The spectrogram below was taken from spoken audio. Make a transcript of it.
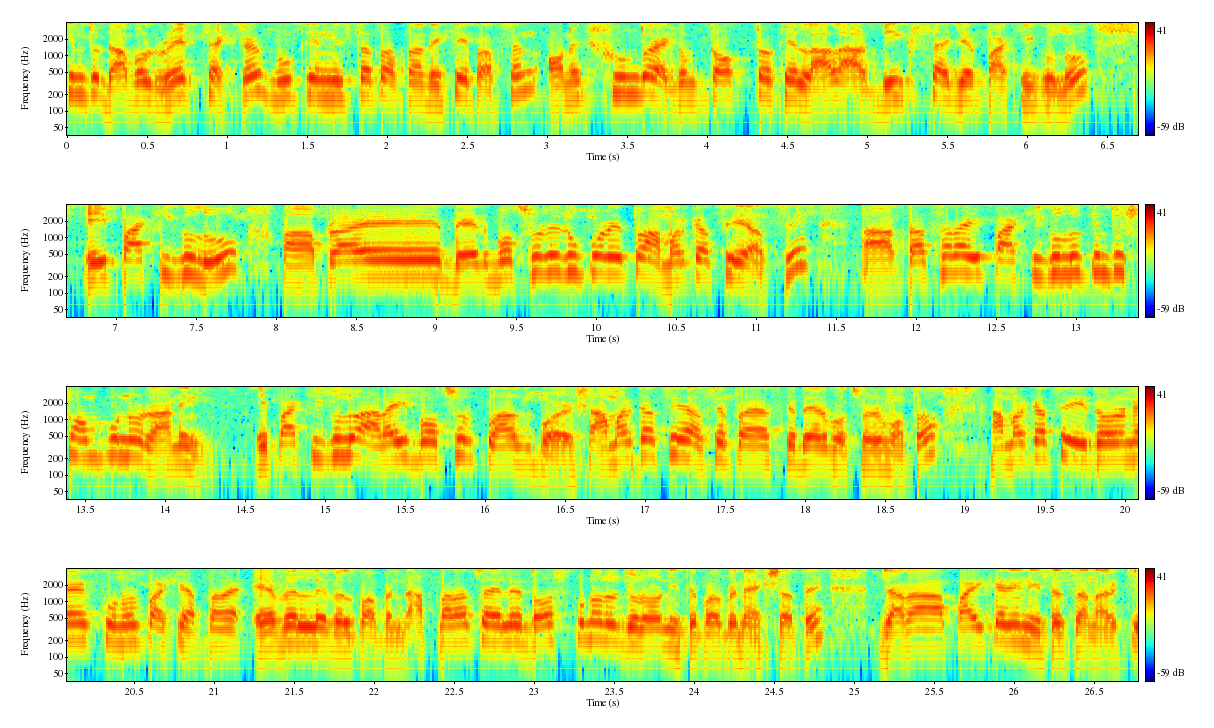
কিন্তু ডাবল রেড ফ্যাক্টর বুকের নিচটা তো আপনারা দেখতেই পাচ্ছেন। অনেক সুন্দর, একদম টকটকে লাল আর বিগ সাইজের পাখিগুলো। এই পাখিগুলো প্রায় দেড় বছরের উপরে তো আমার কাছেই আছে। আর তাছাড়া এই পাখিগুলো কিন্তু সম্পূর্ণ রানিং এই পাখিগুলো আড়াই বছর প্লাস বয়স। আমার কাছে আছে প্রায় আজকে দেড় বছরের মতো। আমার কাছে এই ধরনের কোনো পাখি আপনারা অ্যাভেলেবেল পাবেন আপনারা চাইলে দশ পনেরো জোড়াও নিতে পারবেন একসাথে। যারা পাইকারি নিতে চান আর কি,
